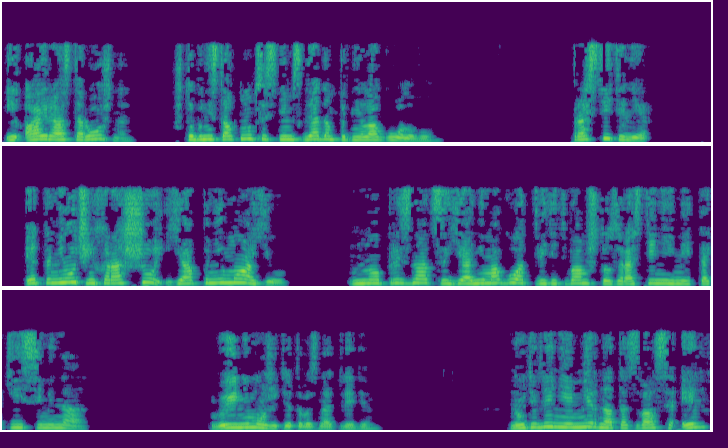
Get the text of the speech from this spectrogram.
И Айра осторожно, чтобы не столкнуться с ним взглядом, подняла голову. — Простите, Лер, это не очень хорошо, я понимаю, но, признаться, я не могу ответить вам, что за растение имеет такие семена. Вы и не можете этого знать, леди. На удивление мирно отозвался эльф,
